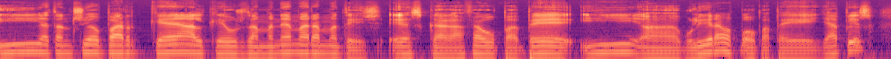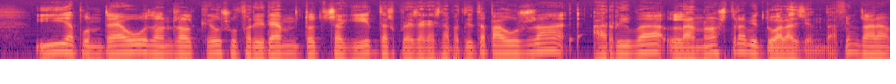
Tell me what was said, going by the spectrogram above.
i atenció perquè el que us demanem ara mateix és que agafeu paper i eh, bolígraf o paper i llapis i apunteu doncs, el que us oferirem tot seguit després d'aquesta petita pausa arriba la nostra habitual agenda. Fins ara.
